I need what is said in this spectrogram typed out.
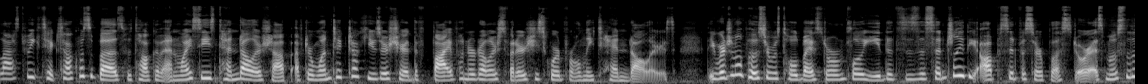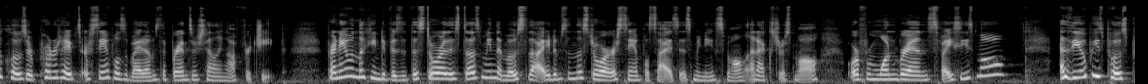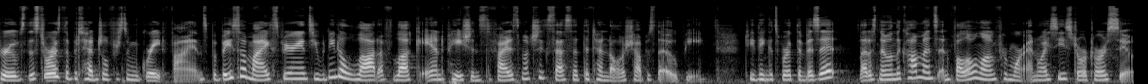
Last week, TikTok was abuzz with talk of NYC's $10 shop after one TikTok user shared the $500 sweater she scored for only $10. The original poster was told by a store employee that this is essentially the opposite of a surplus store, as most of the clothes are prototypes or samples of items that brands are selling off for cheap. For anyone looking to visit the store, this does mean that most of the items in the store are sample sizes, meaning small and extra small, or from one brand's spicy small. As the OP's post proves, the store has the potential for some great finds, but based on my experience, you would need a lot of luck and patience to find as much success at the $10 shop as the OP. Do you think it's worth the visit? Let us know in the comments and follow along for more NYC store tours soon.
